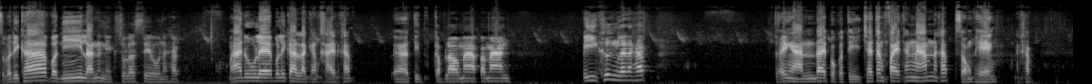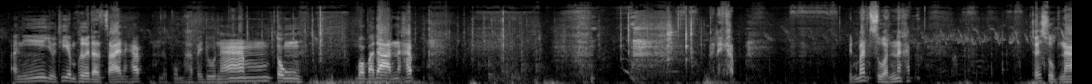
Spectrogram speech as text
สวัสดีครับ วันนี้ร้านอเนกโซลาเซลล์นะครับ มาดูแลบริการหลังการขายนะครับติดกับเรามาประมาณปีครึ่งแล้วนะครับใช้งานได้ปกติใช้ทั้งไฟทั้งน้ำนะครับสองแผงนะครับ อันนี้อยู่ที่อำเภอด่านซ้ายนะครับ เดี๋ยวผมพาไปดูน้ำตรงบ่อบาดาลนนะครับไปเลยครับ เป็นบ้านสวนนะครับ ใช้สูบน้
